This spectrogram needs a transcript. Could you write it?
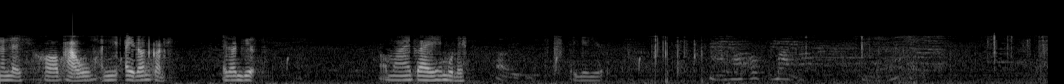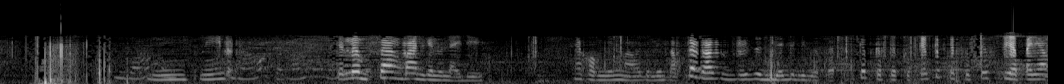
นั่นเลย ขอเผา อันนี้ไอรอนก่อน ไอรอนเยอะ เอาไม้ไปให้หมดเลยไปเยอะหาทางออกบ้านๆนี่นี่จะเริ่มสร้างบ้านกันวันไหนดีให้คอมเมนต์มาว่าจะเล่นสักเก็บเก็บเก็บเก็บเก็บเก็บเก็บเก็บเก็บเก็บเก็บเก็บเก็บเก็บเกือบไปแล้ว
